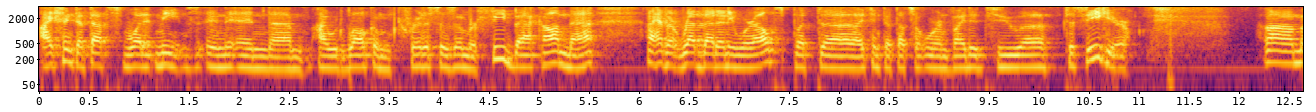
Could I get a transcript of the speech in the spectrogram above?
I think that that's what it means, and, and um, I would welcome criticism or feedback on that. I haven't read that anywhere else, but uh, I think that that's what we're invited to uh, to see here. Um,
